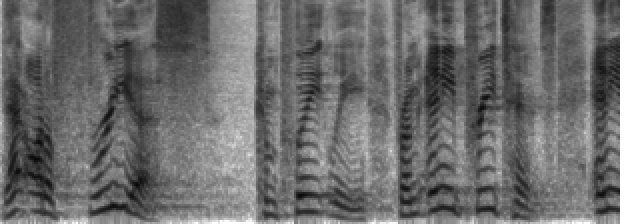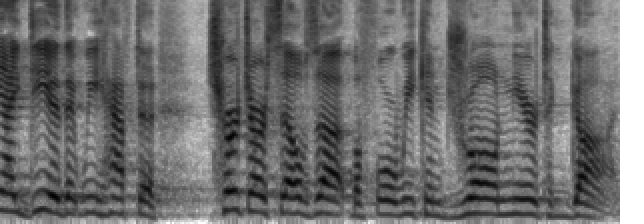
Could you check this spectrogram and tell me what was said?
That ought to free us completely from any pretense, any idea that we have to church ourselves up before we can draw near to God.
